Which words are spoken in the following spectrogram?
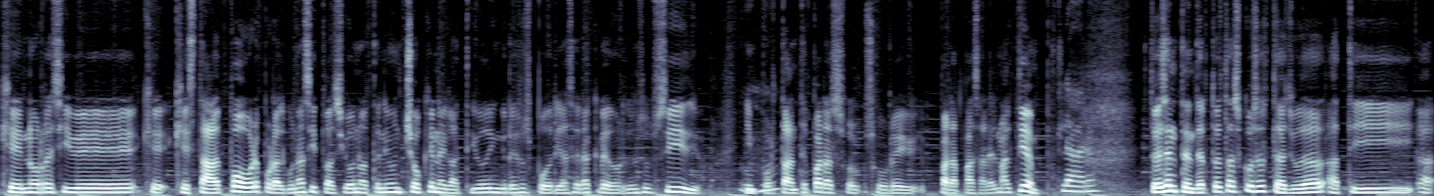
que no recibe, que, que está pobre por alguna situación o ha tenido un choque negativo de ingresos, podría ser acreedor de un subsidio importante para, so- sobre, para pasar el mal tiempo. Claro. Entonces entender todas estas cosas te ayuda a ti a,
